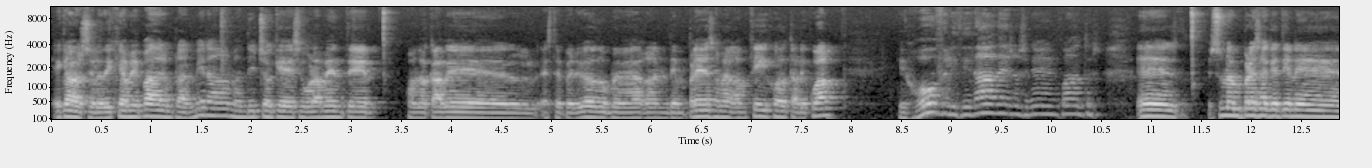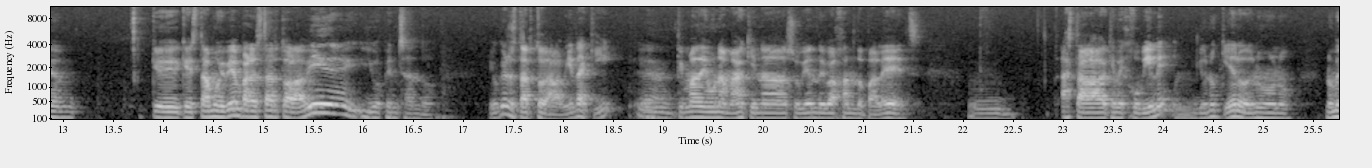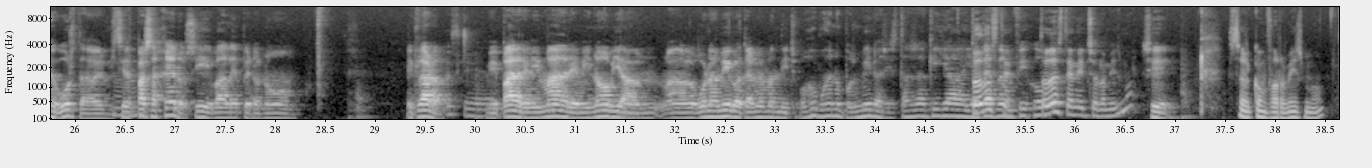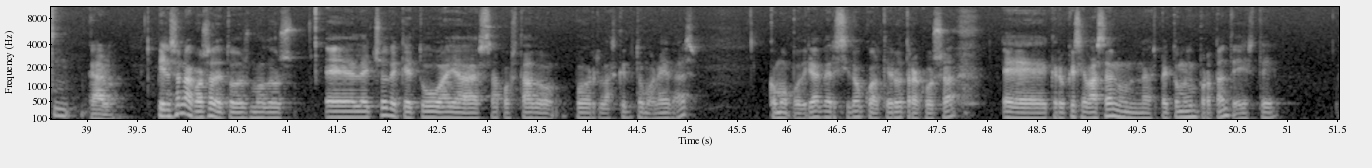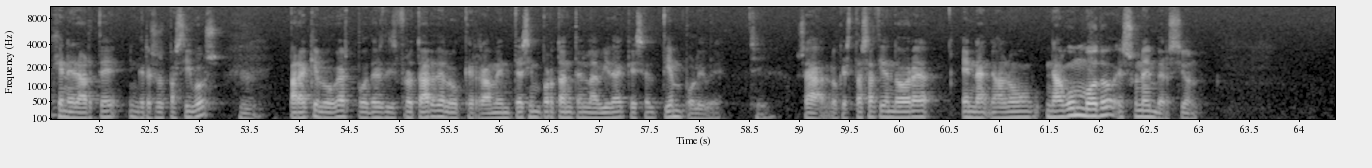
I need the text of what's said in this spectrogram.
Y claro, se lo dije a mi padre en plan, mira, me han dicho que seguramente cuando acabe el- este periodo me hagan de empresa, me hagan fijo, tal y cual. Y dijo, oh, felicidades, no sé qué, cuántos. Eh, es una empresa que tiene que, que está muy bien para estar toda la vida y yo pensando, yo quiero estar toda la vida aquí, Ya. encima de una máquina subiendo y bajando palets, mm, hasta que me jubile, yo no quiero, no, no, no me gusta. Si es pasajero, sí, vale, pero no. Y claro, Es que- mi padre, mi madre, mi novia, algún amigo también me han dicho, oh, bueno, pues mira, si estás aquí ya, ya te ¿Todos hacen te, fijo. ¿Todos te han dicho lo mismo? Sí, Es el conformismo. claro. Piensa una cosa, de todos modos, el hecho de que tú hayas apostado por las criptomonedas, como podría haber sido cualquier otra cosa, eh, creo que se basa en un aspecto muy importante, este generarte ingresos pasivos Mm, para que luego puedas disfrutar de lo que realmente es importante en la vida, que es el tiempo libre. Sí. O sea, lo que estás haciendo ahora en, algún- en algún modo es una inversión.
